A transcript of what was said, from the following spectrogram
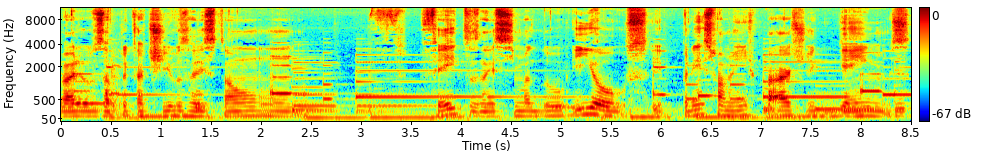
vários aplicativos estão feitos né, em cima do EOS e principalmente parte de games.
